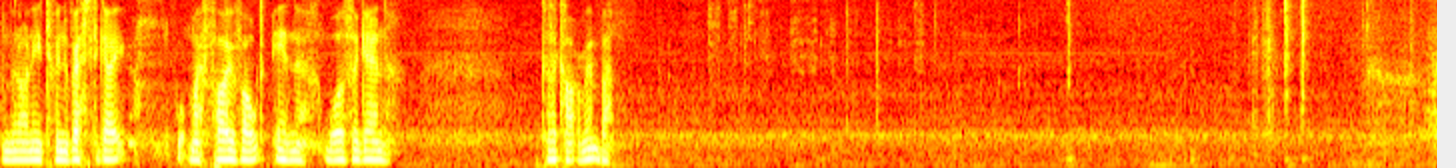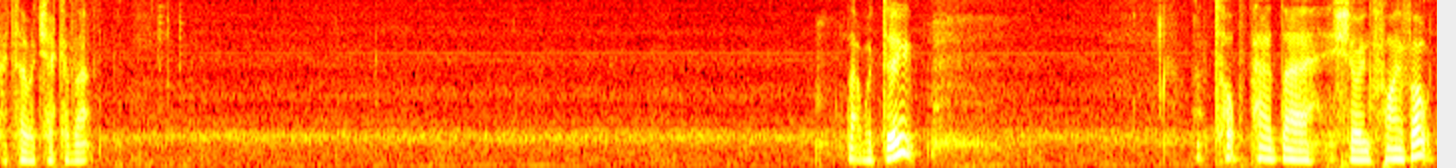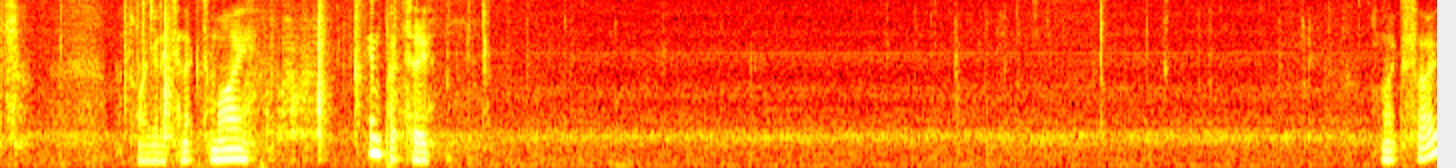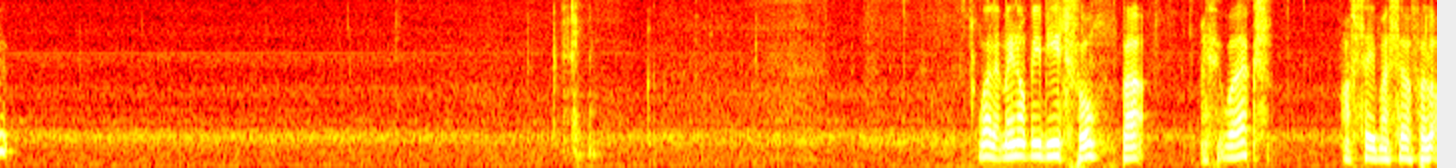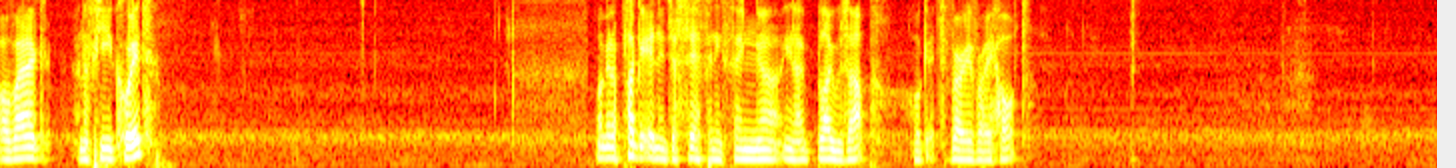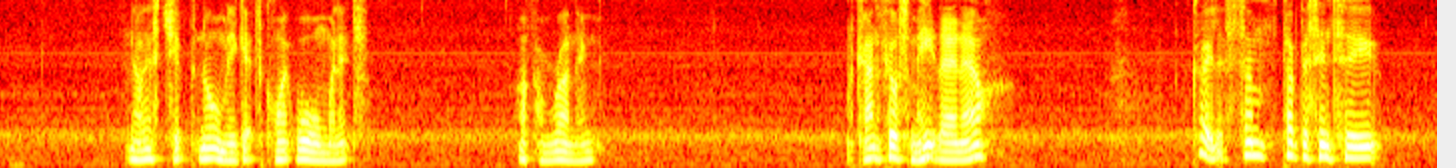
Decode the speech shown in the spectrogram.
And then I need to investigate what my 5 volt in was again because I can't remember. Let's have a check of that. That would do. That top pad there is showing 5 volts. That's what I'm going to connect my input to. Like so. Well, it may not be beautiful, but if it works, I've saved myself a lot of ag and a few quid. I'm going to plug it in and just see if anything, uh, you know, blows up or gets very, very hot. Now this chip normally gets quite warm when it's up and running. I can feel some heat there now. Okay, let's um, plug this into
